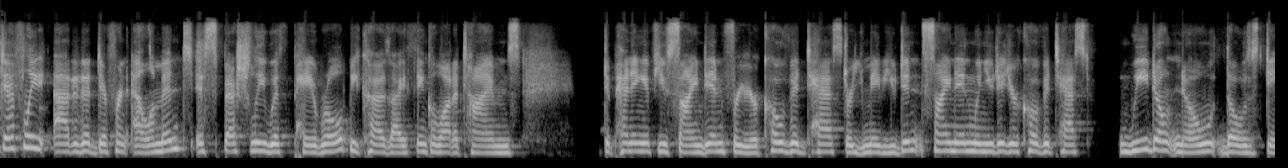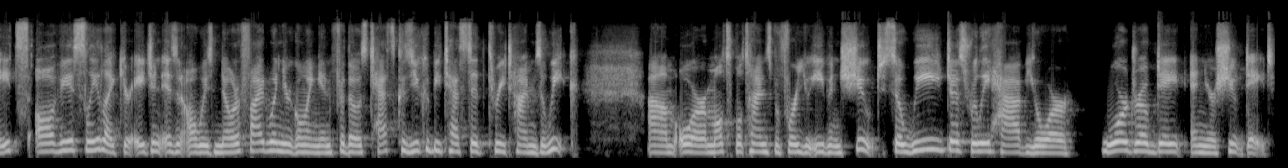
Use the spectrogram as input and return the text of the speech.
definitely added a different element, especially with payroll, because I think a lot of times, depending if you signed in for your COVID test or maybe you didn't sign in when you did your COVID test, we don't know those dates, obviously. Like your agent isn't always notified when you're going in for those tests because you could be tested three times a week um, or multiple times before you even shoot. So we just really have your wardrobe date and your shoot date.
